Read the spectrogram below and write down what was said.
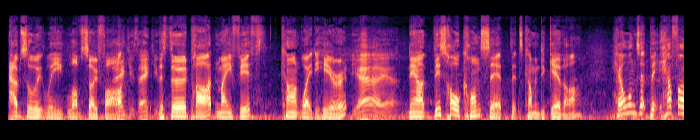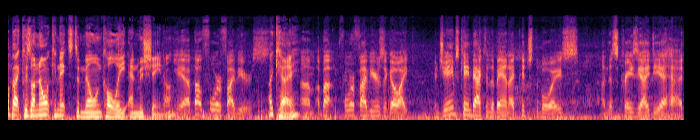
absolutely love so far. Thank you, thank you. The third part, May fifth. Can't wait to hear it. yeah, yeah. Now, this whole concept that's coming together. How long's that? Been, how far back? Because I know it connects to Mellon Collie and Machina. Yeah, about four or five years. Okay. Um, about four or five years ago, I when James came back to the band, I pitched the boys on this crazy idea I had,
